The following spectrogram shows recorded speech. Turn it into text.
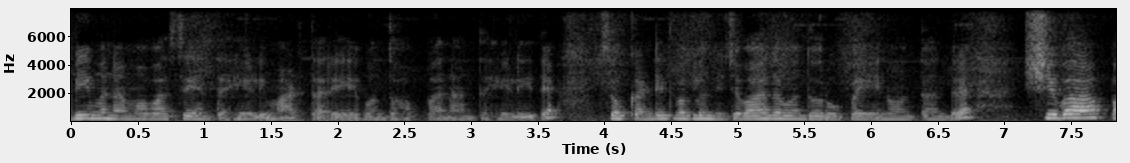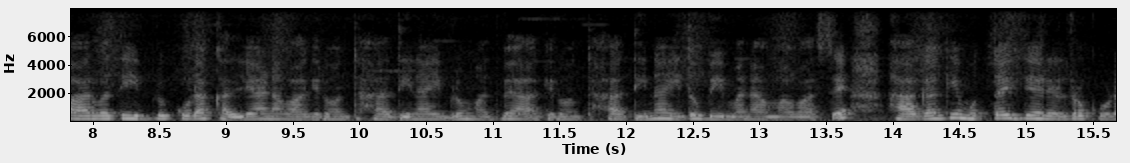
ಭೀಮನ ಅಮಾವಾಸ್ಯೆ ಅಂತ ಹೇಳಿ ಮಾಡ್ತಾರೆ, ಒಂದು ಹಬ್ಬನ ಅಂತ ಹೇಳಿ ಇದೆ ಸೊ ಖಂಡಿತವಾಗ್ಲೂ ನಿಜವಾದ ಒಂದು ರೂಪ ಏನು ಅಂತಂದರೆ ಶಿವ, ಪಾರ್ವತಿ ಇಬ್ಬರು ಕೂಡ ಕಲ್ಯಾಣವಾಗಿರುವಂತಹ ದಿನ ಇಬ್ಬರು ಮದುವೆ ಆಗಿರುವಂತಹ ದಿನ ಇದು ಭೀಮನ ಅಮಾವಾಸ್ಯೆ. ಹಾಗಾಗಿ ಮುತ್ತೈದೆಯರೆಲ್ಲರೂ ಕೂಡ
